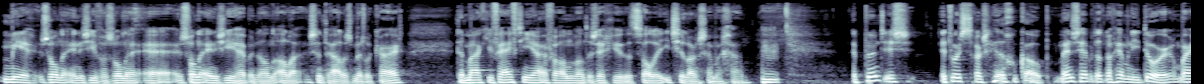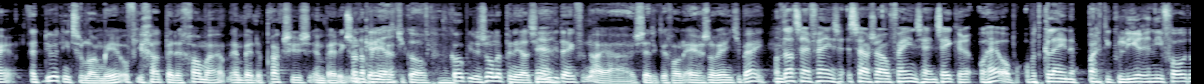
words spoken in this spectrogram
meer zonne-energie van zonne, eh, zonne-energie hebben... dan alle centrales met elkaar. Daar maak je 15 jaar van, want dan zeg je... dat zal ietsje langzamer gaan. Hm. Het punt is, het wordt straks heel goedkoop. Mensen hebben dat nog helemaal niet door, maar het duurt niet zo lang meer. Of je gaat bij de Gamma en bij de Praxis en bij de Zonnepaneeltje Ikea, kopen. koop je een zonnepaneeltje Ja. en je denkt van... nou ja, zet ik er gewoon ergens nog eentje bij. Want dat zijn fijn, zou, zou fijn zijn, zeker op, op het kleine particuliere niveau.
